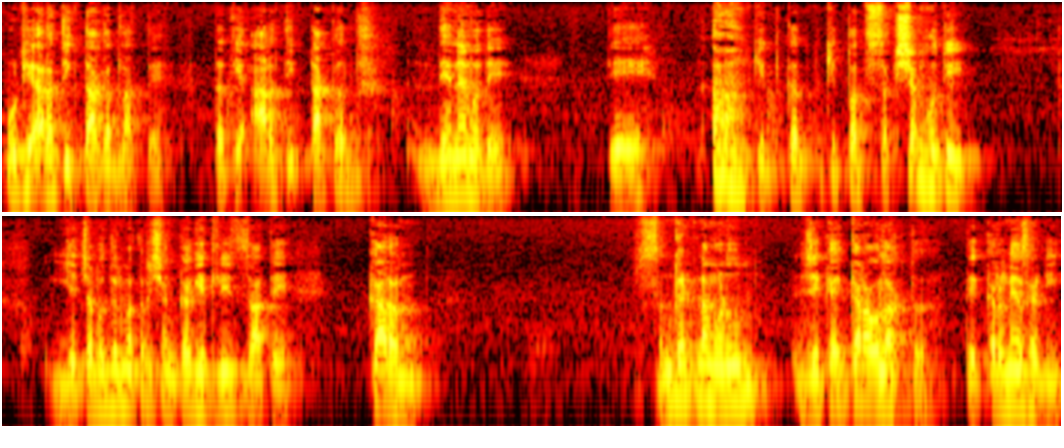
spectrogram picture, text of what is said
मोठी आर्थिक ताकद लागते. तर ती आर्थिक ताकद देण्यामध्ये ते कितकत कितपत सक्षम होतील याच्याबद्दल मात्र शंका घेतली जाते. कारण संघटना म्हणून जे काही करावं लागतं ते करण्यासाठी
